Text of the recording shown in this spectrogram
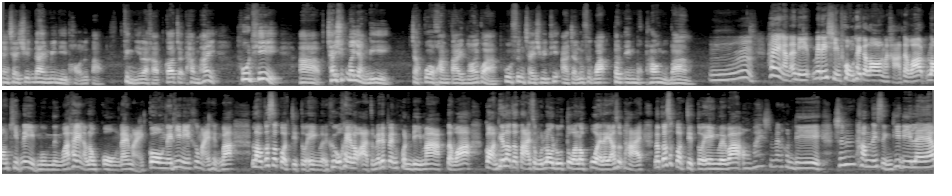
ยังใช้ชีวิตได้ไม่ดีพอหรือเปล่า สิ่งนี้แหละครับก็จะทำให้ผู้ที่ใช้ชีวิตมาอย่างดี จะกลัวความตายน้อยกว่า ผู้ซึ่งใช้ชีวิตที่อาจจะรู้สึกว่าตนเองบกพร่องอยู่บ้าง มถ้าอย่างนั้นอันนี้ไม่ได้ชี้พงให้กระลอกนะคะ แต่ว่าลองคิดในอีกมุมหนึ่งว่าถ้าอย่างนั้นเราโกงได้ไหมโกงในที่นี้คือหมายถึงว่าเราก็สะกดจิตตัวเองเลยคือโอเค เราอาจจะไม่ได้เป็นคนดีมาก แต่ว่าก่อนที่เราจะตายสมมติเรารู้ตัวเราป่วยระยะสุดท้ายแล้วก็สะกดจิตตัวเองเลยว่าอ๋อไม่ฉันเป็นคนดี ฉันทำในสิ่งที่ดีแล้ว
